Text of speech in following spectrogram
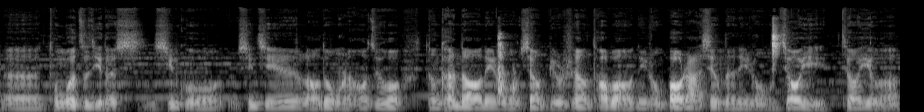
呃，通过自己的辛辛苦辛勤劳动，然后最后能看到那种像，比如像淘宝那种爆炸性的那种交易交易额，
